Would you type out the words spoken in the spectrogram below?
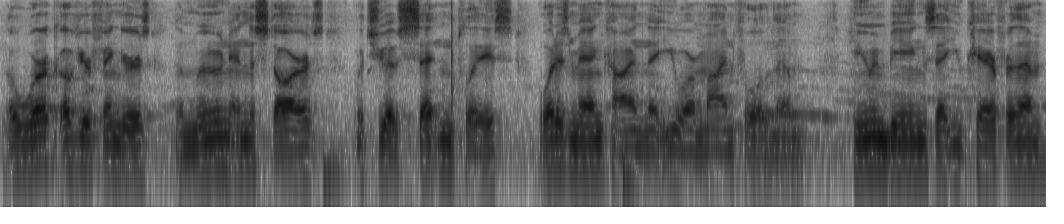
the work of your fingers, the moon and the stars, which you have set in place, what is mankind that you are mindful of them? Human beings that you care for them?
